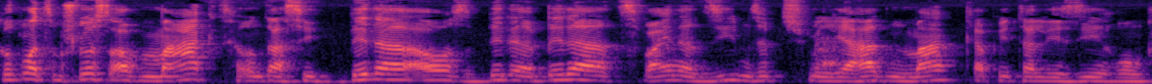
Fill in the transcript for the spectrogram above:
Gucken wir zum Schluss auf den Markt und das sieht bitter aus. Bitter, bitter. 277 Milliarden Marktkapitalisierung.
